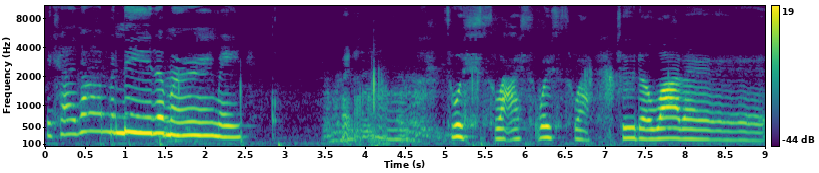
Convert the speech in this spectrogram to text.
because I'm a little mermaid. Wait, no. Swish, swash, swish, swash to the water.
